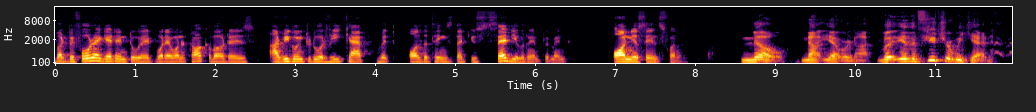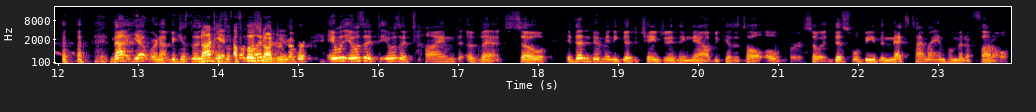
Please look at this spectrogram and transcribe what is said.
But before I get into it, what I want to talk about is are we going to do a recap with all the things that you said you're going to implement on your sales funnel? No, not yet. We're not. But in the future, we can. not yet. We're not because the, not because yet. Of course, ended, not Remember, it was it was a it was a timed event, so it doesn't do me any good to change anything now because it's all over. So this will be the next time I implement a funnel.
